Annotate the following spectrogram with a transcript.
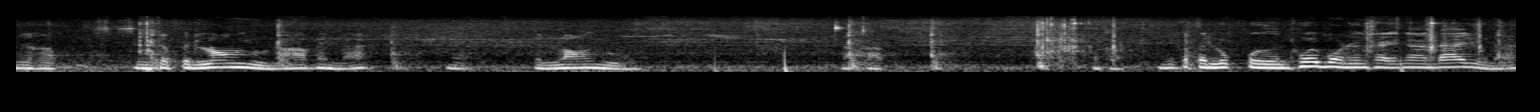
นี่ยครับ มันจะเป็นร่องอยู่นะครับเห็นไหมเนี่ยเป็นร่องอยู่นะครับนะครับ นี่ก็เป็นลูกปืนถ้วยบนยังใช้งานได้อยู่นะ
